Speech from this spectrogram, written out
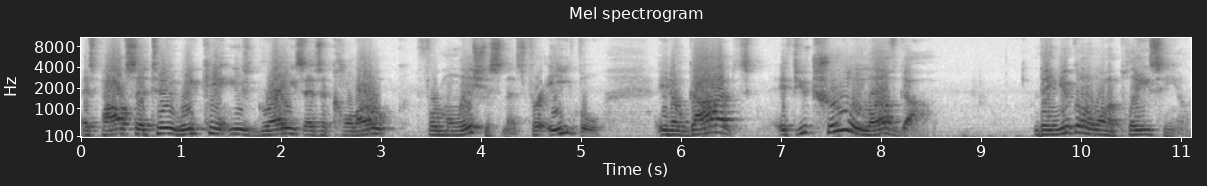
as Paul said too, we can't use grace as a cloak for maliciousness, for evil. You know, God, if you truly love God, then you're going to want to please Him.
